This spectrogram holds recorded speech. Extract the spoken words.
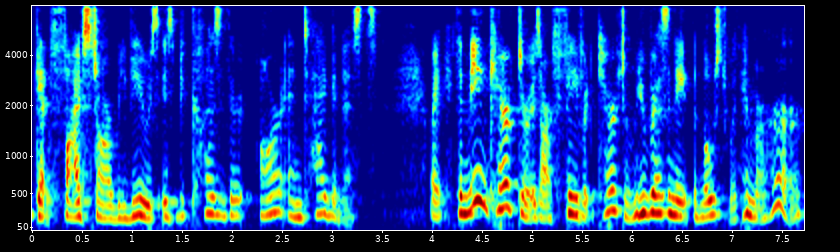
get five star reviews is because there are antagonists. Right? The main character is our favorite character. We resonate the most with him or her,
